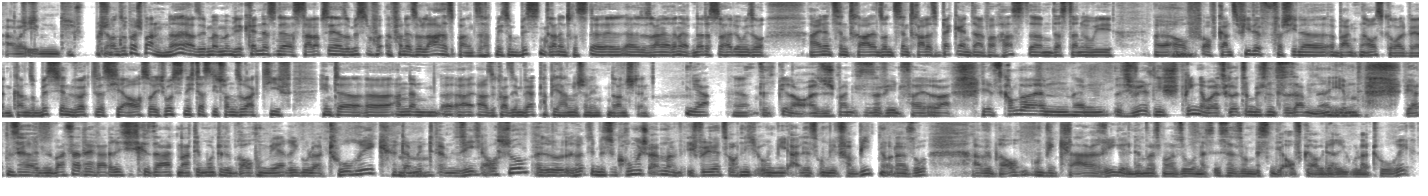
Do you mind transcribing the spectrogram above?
Aber eben. Schon ja. super spannend, ne? Also wir kennen das in der Startup-Szene so ein bisschen von der Solaris Bank. Das hat mich so ein bisschen dran, äh, äh, dran erinnert, ne? dass du halt irgendwie so eine zentrale, so ein zentrales Backend einfach hast, ähm, das dann irgendwie äh, auf, auf ganz viele verschiedene Banken ausgerollt werden kann. So ein bisschen wirkte das hier auch so. Ich wusste nicht, dass die schon so aktiv hinter äh, anderen, äh, also quasi im Wertpapierhandel schon hinten dran stehen. Ja, ja. Das, genau. Also spannend ist es auf jeden Fall. Aber jetzt kommen wir, ähm, ähm, ich will jetzt nicht springen, aber es gehört so ein bisschen zusammen. Ne? Mhm. Eben, wir hatten es ja, also Sebastian hat ja gerade richtig gesagt, nach dem Motto, wir brauchen mehr Regulatorik. Mhm. Damit ähm, sehe ich auch so. Also hört sich ein bisschen komisch an. Ich will jetzt auch nicht irgendwie alles irgendwie verbieten oder so, aber wir brauchen irgendwie klare Regeln, nennen wir es mal so. Und das ist ja so ein bisschen die Aufgabe der Regulatorik.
